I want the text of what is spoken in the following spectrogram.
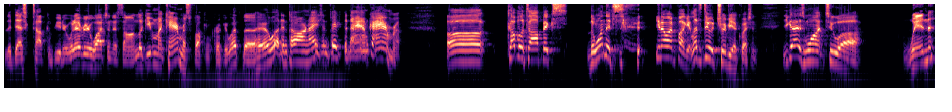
the desktop computer, whatever you're watching this on. Look, even my camera's fucking crooked. What the hell? What in tarnation? Fix the damn camera. Uh, couple of topics. The one that's, you know what? Fuck it. Let's do a trivia question. You guys want to uh win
